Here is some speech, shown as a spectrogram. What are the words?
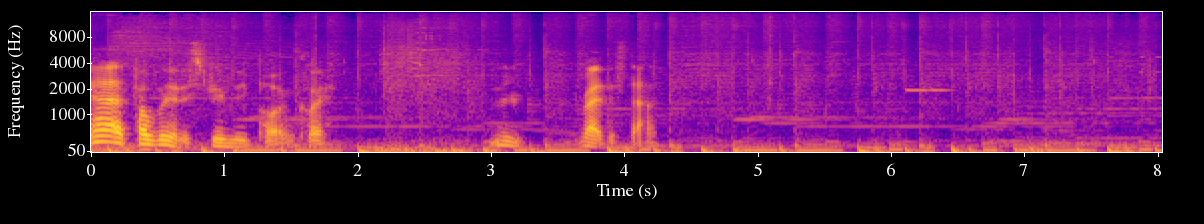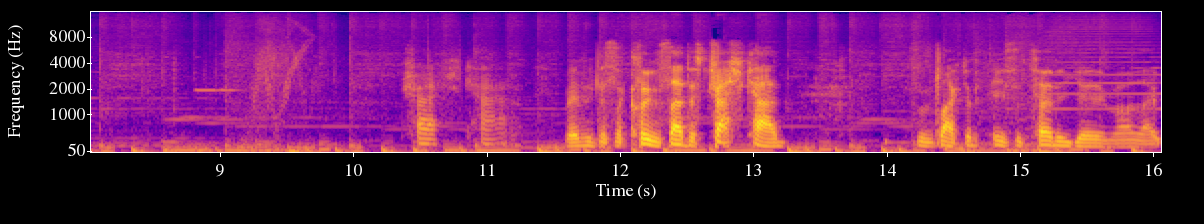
Yeah, probably an extremely important clue. Let me write this down. Trash can. Maybe there's a clue inside this trash can. This is like an Ace Attorney game or like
